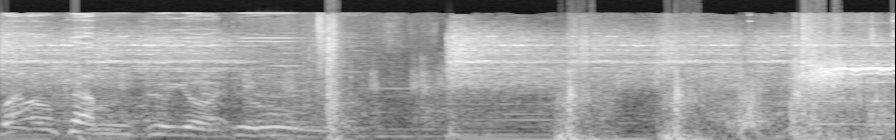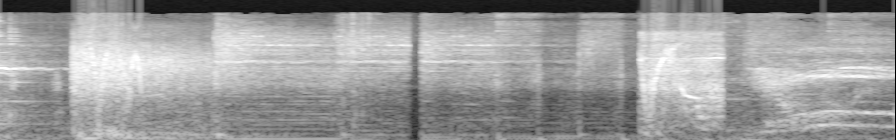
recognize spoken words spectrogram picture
Welcome to your doom. Yo!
